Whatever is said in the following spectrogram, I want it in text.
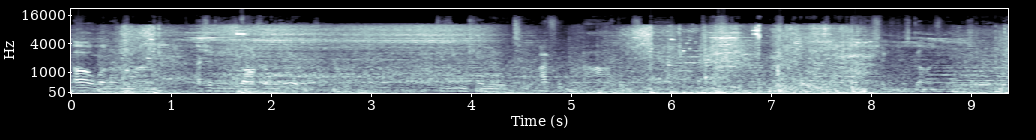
Oh, well, never mind. I should have just gone for the lyric. Because you can kill me two. I forgot. Ah, I should have just gone for the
